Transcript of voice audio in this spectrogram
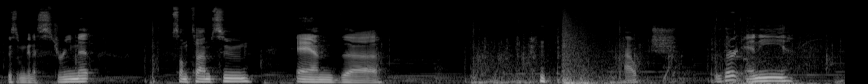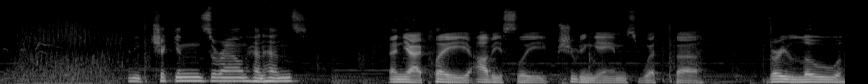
Because I'm going to stream it sometime soon. And, uh... Ouch. Is there any... Any chickens around? Hen hens? And yeah, I play, obviously, shooting games with, uh, very low...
